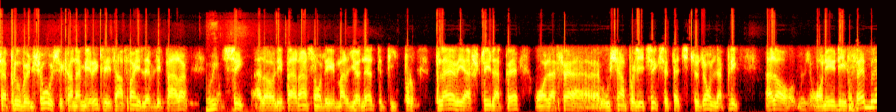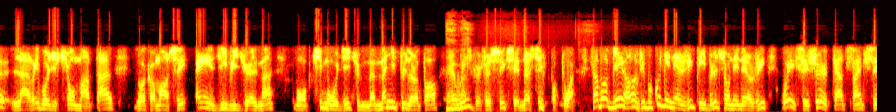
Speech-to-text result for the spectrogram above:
ça prouve une chose, c'est qu'en Amérique, les enfants élèvent les parents. Oui. On le sait. Alors, les parents sont des marionnettes, puis pour plaire et acheter la paix, on l'a fait euh, aussi en politique, cette attitude-là, on l'applique. Alors, on est des faibles. La révolution mentale doit commencer individuellement. Mon petit maudit, tu ne me manipuleras pas Ben oui. parce que je sais que c'est nocif pour toi. Ça va bien, hein? j'ai beaucoup d'énergie, puis il brûle son énergie. Oui, c'est sûr, 4, 5, 6,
